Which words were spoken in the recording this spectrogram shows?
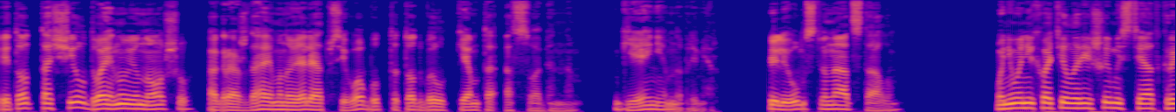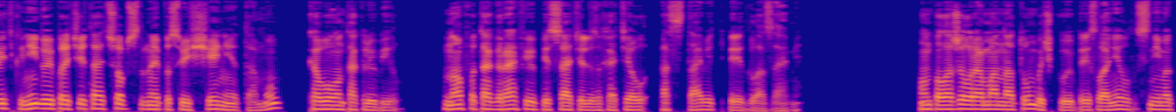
и тот тащил двойную ношу, ограждая Мануэля от всего, будто тот был кем-то особенным, гением, например, или умственно отсталым. У него не хватило решимости открыть книгу и прочитать собственное посвящение тому, кого он так любил, но фотографию писатель захотел оставить перед глазами. Он положил роман на тумбочку и прислонил снимок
